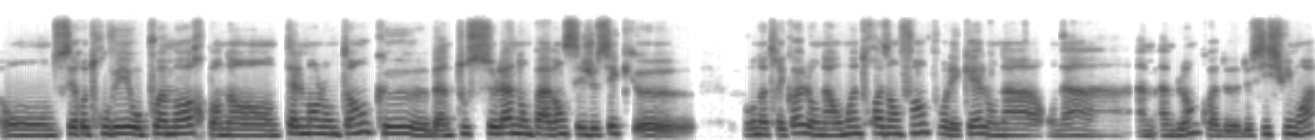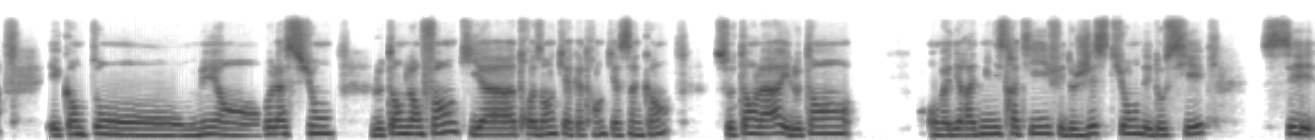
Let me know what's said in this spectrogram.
On s'est retrouvé au point mort pendant tellement longtemps que ben, tous ceux-là n'ont pas avancé. Je sais que pour notre école, on a au moins trois enfants pour lesquels on a, on a un, blanc quoi, de, de 6-8 mois. Et quand on met en relation le temps de l'enfant qui a 3 ans, qui a 4 ans, qui a 5 ans, ce temps-là et le temps, on va dire, administratif et de gestion des dossiers, c'est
